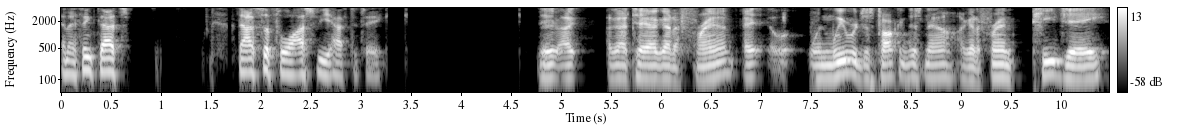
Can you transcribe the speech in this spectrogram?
and i think that's that's the philosophy you have to take Dude, I, I gotta tell you, I got a friend. I, when we were just talking just now, I got a friend, TJ.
